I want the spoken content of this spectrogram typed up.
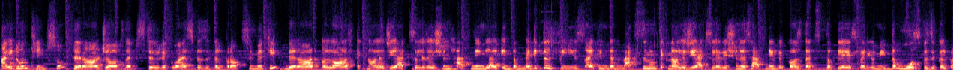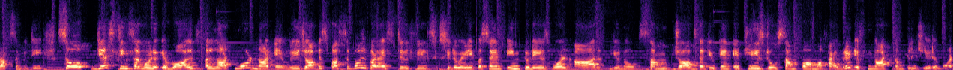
I don't think so. There are jobs that still requires physical proximity proximity. There are a lot of technology acceleration happening, like in the medical fields. I think the maximum technology acceleration is happening because that's the place where you need the most physical proximity. So, yes, things are going to evolve a lot more. Not every job is possible, but I still feel 60 to 80% in today's world are, you know, some jobs that you can at least do some form of hybrid, if not completely remote.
